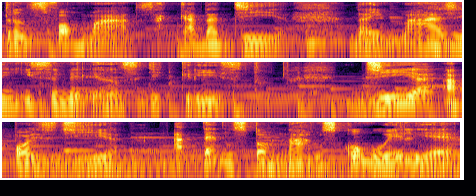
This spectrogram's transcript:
transformados a cada dia na imagem e semelhança de Cristo, dia após dia, até nos tornarmos como Ele é,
